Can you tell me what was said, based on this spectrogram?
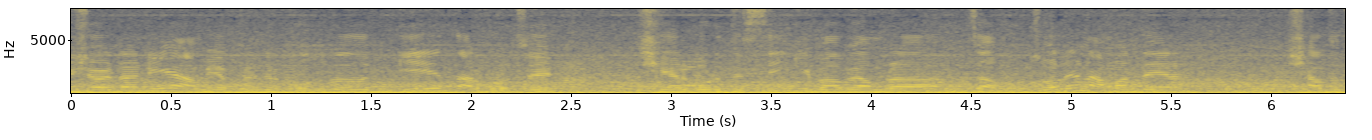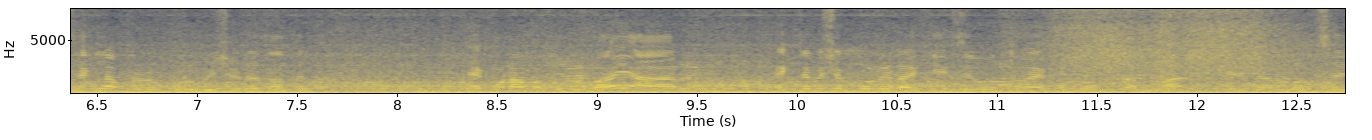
বিষয়টা নিয়ে আমি আপনাদের কক্সবাজার গিয়ে তারপর হচ্ছে শেয়ার করতেছি, কীভাবে আমরা যাব। চলেন আমাদের সাথে থাকলে আপনারা পুরো বিষয়টা জানতে পারেন এখন আপাতত ভাই, আর একটা বিষয় বলে রাখি, যেহেতু এখন রমজান মাস, এর কারণ হচ্ছে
